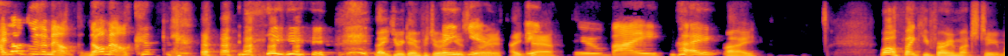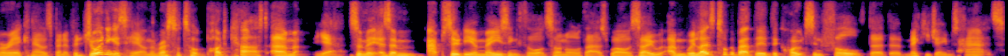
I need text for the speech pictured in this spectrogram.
I, don't, do the milk. No milk. thank you again for joining thank us, you. Maria. Take thank care. You. Bye. Bye. Bye. Well, thank you very much to Maria Kanellis Bennett for joining us here on the Wrestle Talk podcast. Um, yeah, some some absolutely amazing thoughts on all of that as well. So, um, well, let's talk about the the quotes in full that, Mickie James has.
